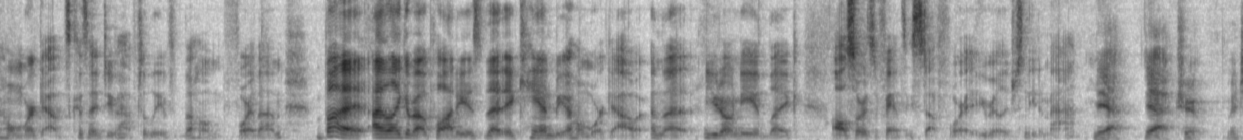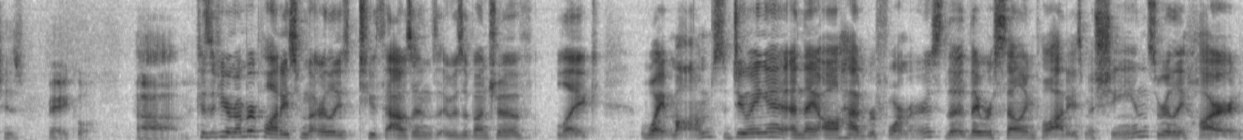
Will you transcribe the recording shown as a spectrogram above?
home workouts because I do have to leave the home for them. But I like about Pilates that it can be a home workout and that you don't need like all sorts of fancy stuff for it. You really just need a mat. Yeah, yeah, true, which is very cool. Um, Because if you remember Pilates from the early 2000s, it was a bunch of like white moms doing it and they all had reformers that they were selling pilates machines really hard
